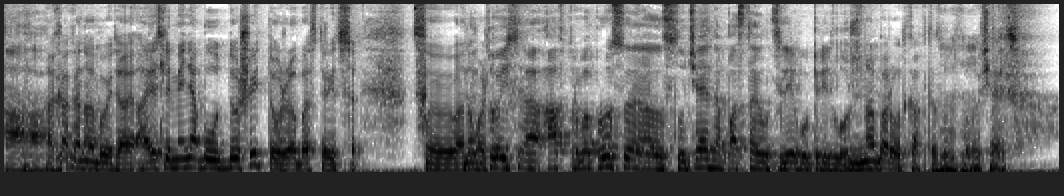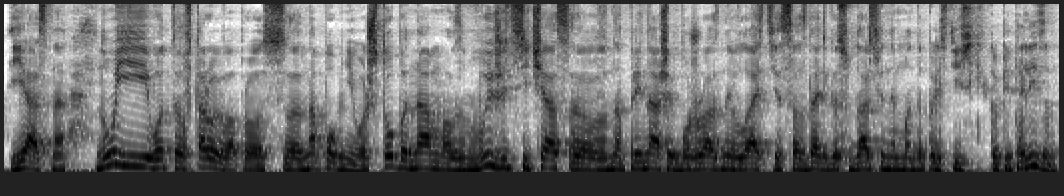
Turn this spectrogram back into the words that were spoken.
Ага, а как ну, оно будет? А если меня будут душить, то уже обострится. Оно то, может... то есть автор вопроса случайно поставил телегу перед лошадью. Наоборот, как-то тут угу. получается. Ясно. Ну и вот второй вопрос. Напомню его. Чтобы нам выжить сейчас при нашей буржуазной власти, создать государственный монополистический капитализм,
